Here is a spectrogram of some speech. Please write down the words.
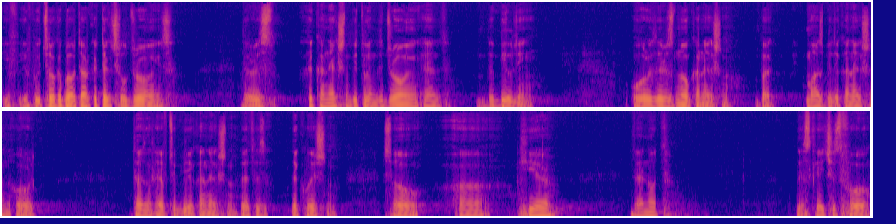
if, if we talk about architectural drawings, there is a connection between the drawing and the building, or there is no connection, but it must be the connection, or doesn't have to be a connection. That is the question. So uh, here, they are not the sketches for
